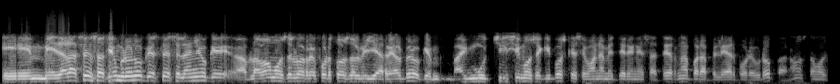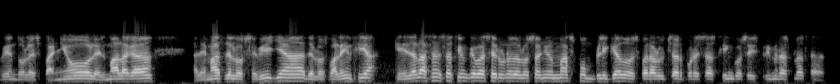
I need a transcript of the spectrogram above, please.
Eh, me da la sensación, Bruno, que este es el año que hablábamos de los refuerzos del Villarreal, pero que hay muchísimos equipos que se van a meter en esa terna para pelear por Europa, ¿no? Estamos viendo el Español, el Málaga, además de los Sevilla, de los Valencia, que da la sensación que va a ser uno de los años más complicados para luchar por esas cinco o seis primeras plazas.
